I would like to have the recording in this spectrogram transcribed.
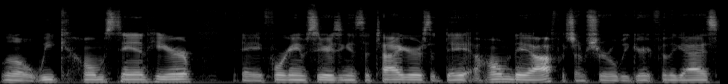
little week homestand here a four game series against the Tigers, a day a home day off, which I'm sure will be great for the guys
